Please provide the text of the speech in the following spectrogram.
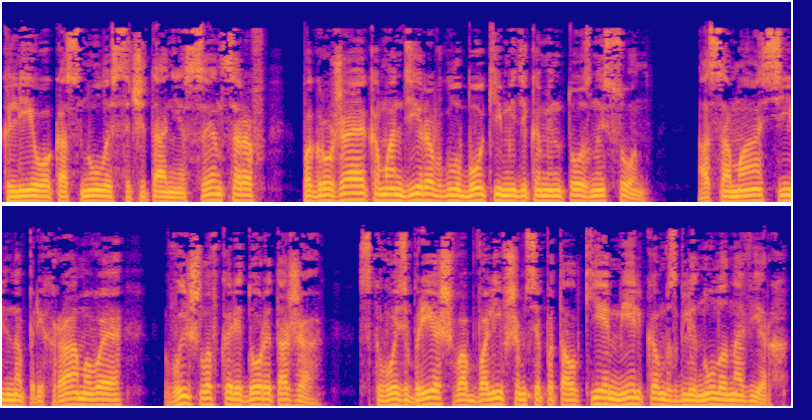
Клио коснулась сочетания сенсоров, погружая командира в глубокий медикаментозный сон, а сама, сильно прихрамывая, вышла в коридор этажа. Сквозь брешь в обвалившемся потолке мельком взглянула наверх,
